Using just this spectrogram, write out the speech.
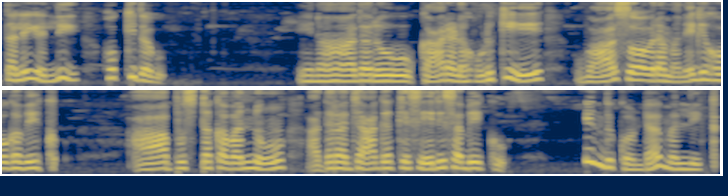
ತಲೆಯಲ್ಲಿ ಹೊಕ್ಕಿದವು. ಏನಾದರೂ ಕಾರಣ ಹುಡುಕಿ ವಾಸು ಅವರ ಮನೆಗೆ ಹೋಗಬೇಕು. ಆ ಪುಸ್ತಕವನ್ನು ಅದರ ಜಾಗಕ್ಕೆ ಸೇರಿಸಬೇಕು ಎಂದುಕೊಂಡ ಮಲ್ಲಿಕ.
